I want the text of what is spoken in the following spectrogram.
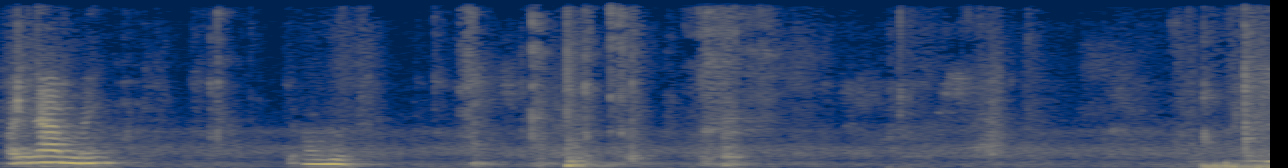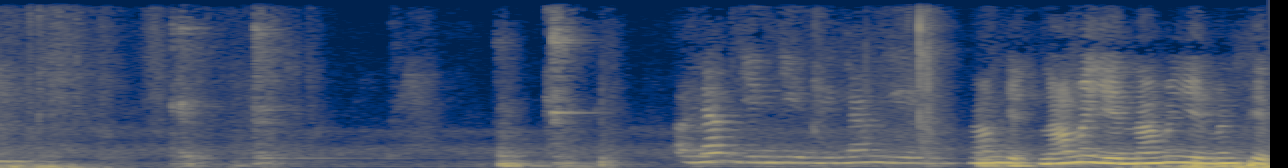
ไปน้ำไหมจะเอาอยู่ เอาน้ำเย็นเย็นหรือน้ำเย็น น้ำไม่เย็นน้ำไม่เย็นมันเผ็ด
